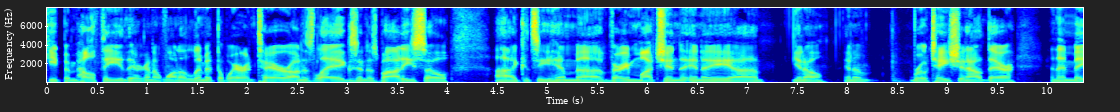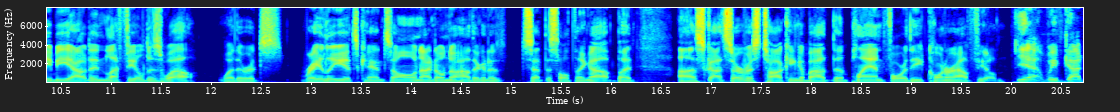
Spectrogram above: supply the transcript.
keep him healthy, they're going to want to limit the wear and tear on his legs and his body. So uh, I could see him uh, very much in in a uh, you know in a rotation out there, and then maybe out in left field as well. Whether it's Raley, it's Canzone. I don't know how they're going to set this whole thing up, but uh, Scott Servais talking about the plan for the corner outfield. Yeah, we've got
